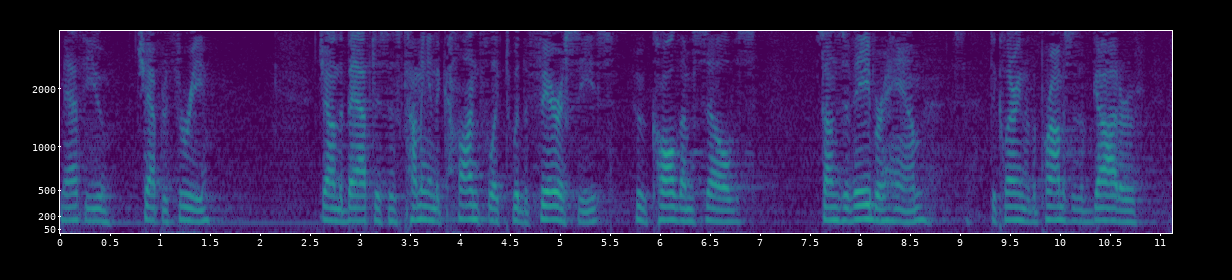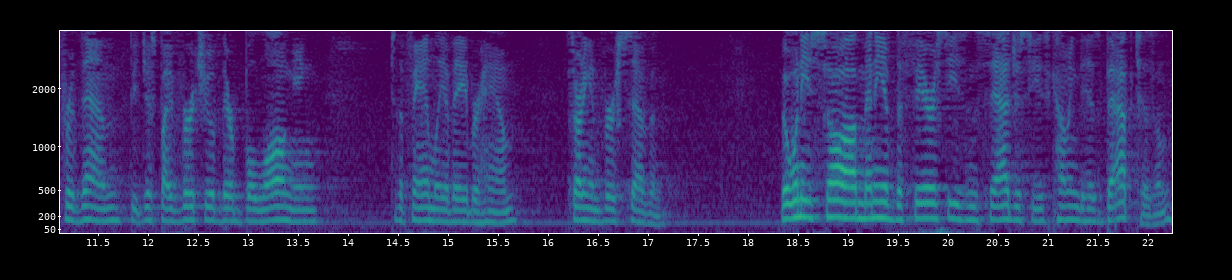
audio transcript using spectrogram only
Matthew chapter 3. John the Baptist is coming into conflict with the Pharisees, who call themselves sons of Abraham, declaring that the promises of God are for them just by virtue of their belonging to the family of Abraham, starting in verse 7. But when he saw many of the Pharisees and Sadducees coming to his baptism,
